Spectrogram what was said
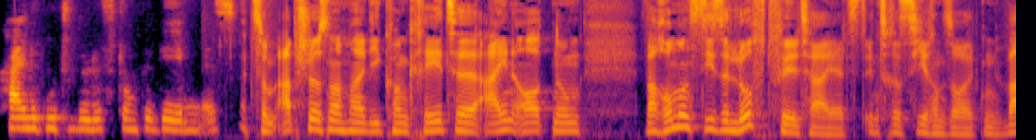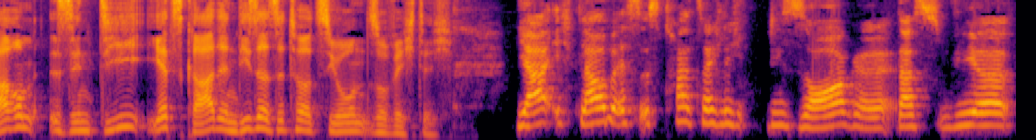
keine gute Belüftung gegeben ist. Zum Abschluss nochmal die konkrete Einordnung, warum uns diese Luftfilter jetzt interessieren sollten. Warum sind die jetzt gerade in dieser Situation so wichtig? Ja, ich glaube, es ist tatsächlich die Sorge, dass wir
